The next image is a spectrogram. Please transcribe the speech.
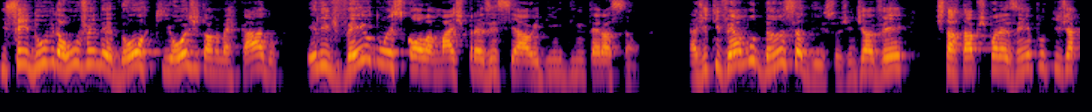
E sem dúvida, o vendedor que hoje está no mercado, ele veio de uma escola mais presencial e de, de interação. A gente vê a mudança disso. A gente já vê startups, por exemplo, que já,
